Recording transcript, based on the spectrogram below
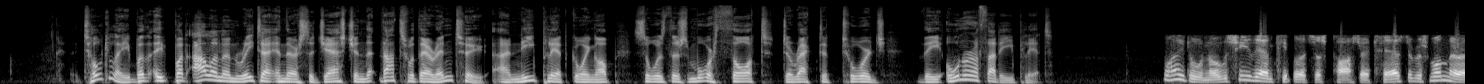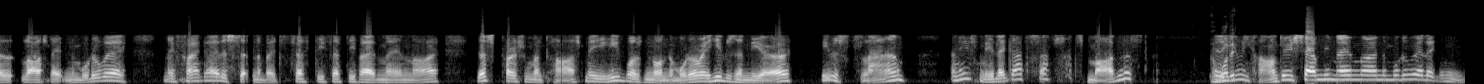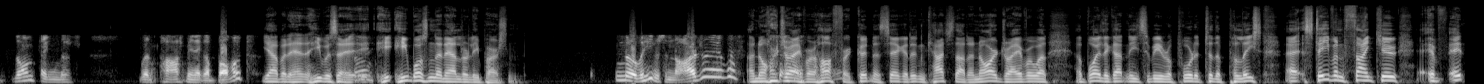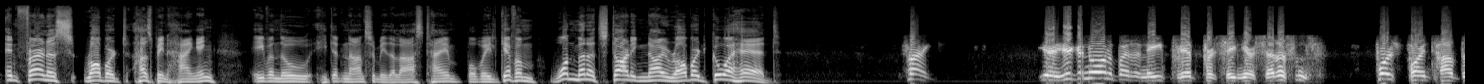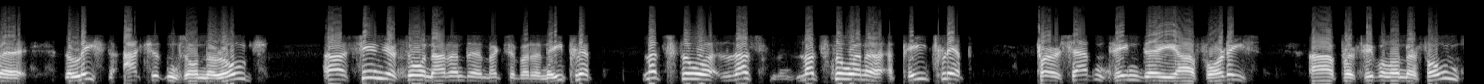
Totally, but eh, but Alan and Rita in their suggestion that that's what they're into a knee plate going up, so as there's more thought directed towards the owner of that e plate. Well, I don't know. See them people that just passed their test. There was one there last night in the motorway. Now, Frank, I was sitting about 50, 55 miles an hour. This person went past me. He wasn't on the motorway. He was in the air. He was flying. And he's me like, that's, that's, that's madness. And what you can't do 70 miles an hour on the motorway. Like, the one thing was went past me like a bullet. Yeah, but uh, he was a oh. he, he wasn't an elderly person. No, but he was an R driver. An R driver. Oh, for goodness sake, I didn't catch that. An R driver. Well, a boy like that needs to be reported to the police. Uh, Stephen, thank you. If, in, in fairness, Robert has been hanging, even though he didn't answer me the last time. But we'll give him one minute starting now, Robert. Go ahead. Frank, yeah, you're going on about an E plate for senior citizens. First point, have the the least accidents on the roads. Uh, seeing throwing that into the mix about an E plate, let's throw let's let's throw in a, a P plate for seventeen to uh, forties uh, for people on their phones.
